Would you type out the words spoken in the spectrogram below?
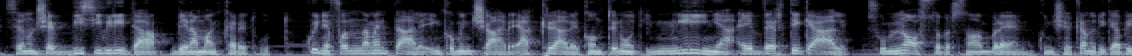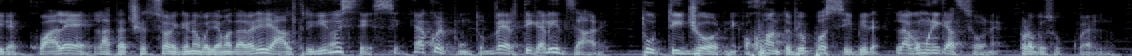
se non c'è visibilità viene a mancare tutto. Quindi è fondamentale incominciare a creare contenuti in linea e verticali sul nostro personal brand, quindi cercando di capire qual è la percezione che noi vogliamo dare agli altri di noi stessi e a quel punto verticalizzare tutti i giorni o quanto più possibile la comunicazione proprio su quello.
